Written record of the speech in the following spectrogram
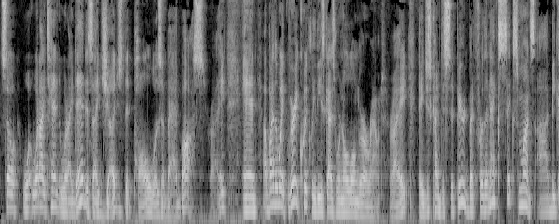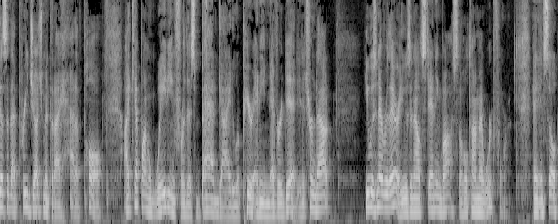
So what, what I tend, what I did is I judged that Paul was a bad boss, right? And uh, by the way, very quickly, these guys were no longer around, right? They just kind of disappeared. But for the next six months, uh, because of that prejudgment that I had of Paul, I kept on waiting for this bad guy to appear and he never did. And it turned out, he was never there. He was an outstanding boss the whole time I worked for him. And, and so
